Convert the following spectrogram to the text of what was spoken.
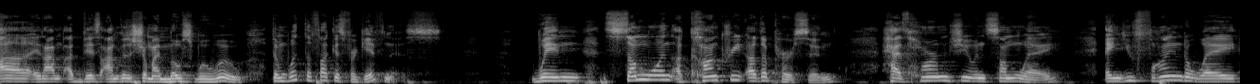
uh, and I'm this I'm going to show my most woo woo. Then what the fuck is forgiveness? When someone, a concrete other person, has harmed you in some way, and you find a way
